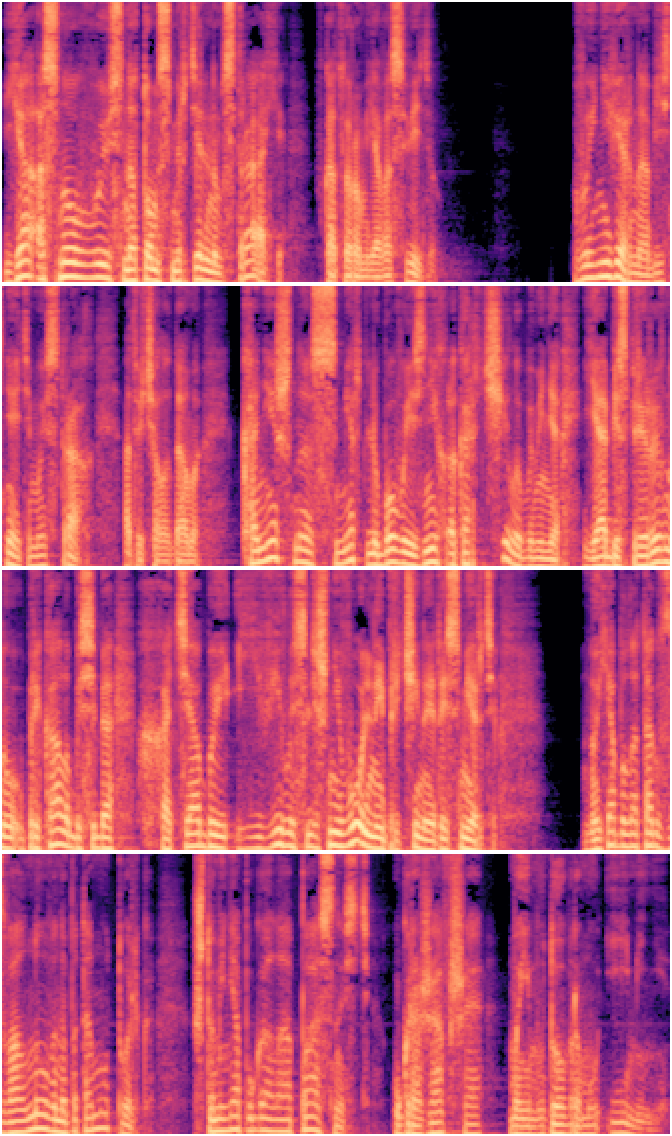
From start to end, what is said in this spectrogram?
Я основываюсь на том смертельном страхе, в котором я вас видел. «Вы неверно объясняете мой страх», — отвечала дама. «Конечно, смерть любого из них огорчила бы меня. Я беспрерывно упрекала бы себя, хотя бы и явилась лишь невольной причиной этой смерти. Но я была так взволнована потому только, что меня пугала опасность, угрожавшая моему доброму имени.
